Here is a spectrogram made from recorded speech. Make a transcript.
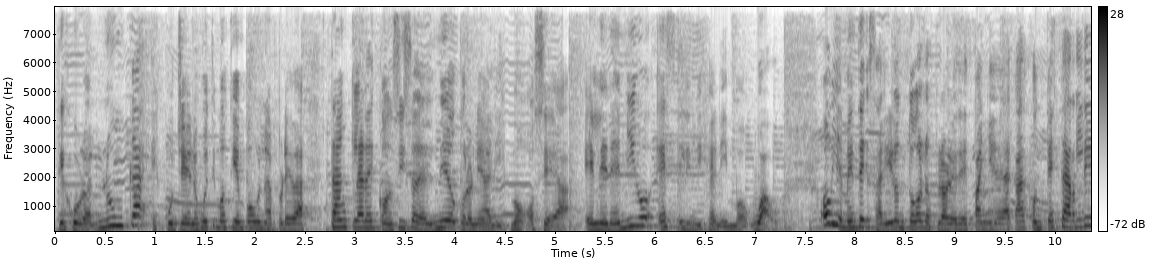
Te juro, nunca escuché en los últimos tiempos una prueba tan clara y concisa del neocolonialismo. O sea, el enemigo es el indigenismo. ¡Wow! Obviamente que salieron todos los flores de España de acá a contestarle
